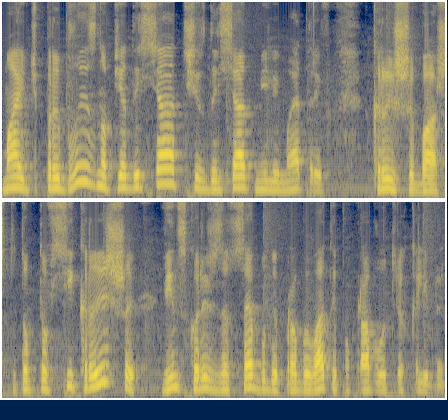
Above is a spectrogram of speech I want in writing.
мають приблизно 50-60 мм криші башти. Тобто всі криші він, скоріш за все, буде пробивати по правилу трьох калібрів.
